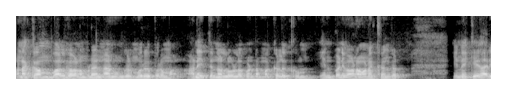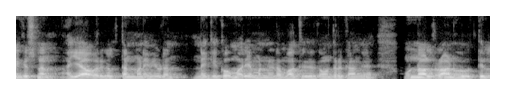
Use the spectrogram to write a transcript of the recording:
வணக்கம் வாழ்க வளமுடன். நான் உங்கள் முருகப்பெருமாள் அனைத்து நல்லுள்ள கொண்ட மக்களுக்கும் என் பணிவான வணக்கங்கள். இன்றைக்கி ஹரிகிருஷ்ணன் ஐயா அவர்கள் தன் மனைவியுடன் இன்னைக்கு கௌமாரி அம்மனிடம் வாக்கு கேட்க வந்திருக்காங்க. முன்னாள் இராணுவத்தில்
